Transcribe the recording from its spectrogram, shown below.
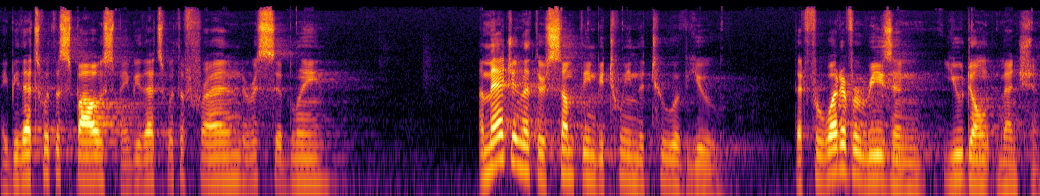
Maybe that's with a spouse, maybe that's with a friend or a sibling. Imagine that there's something between the two of you that for whatever reason you don't mention.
